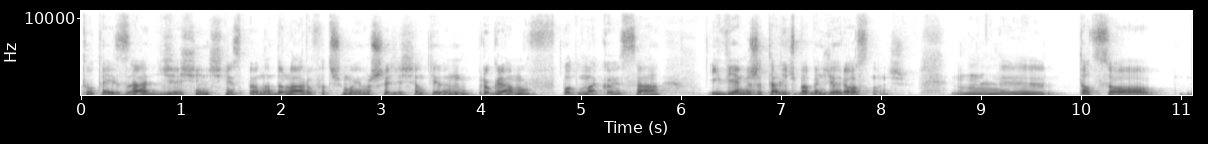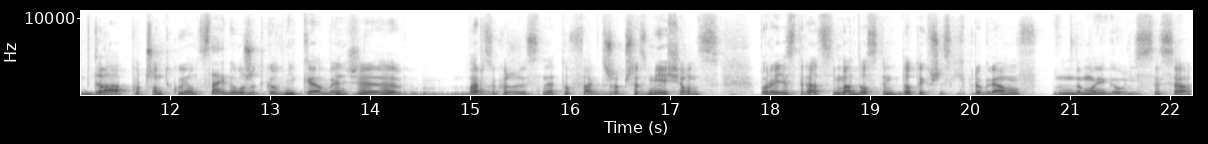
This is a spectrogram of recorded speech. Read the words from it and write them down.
tutaj za 10 niespełna dolarów otrzymujemy 61 programów pod macOSa i wiemy, że ta liczba będzie rosnąć to, co dla początkującego użytkownika będzie bardzo korzystne, to fakt, że przez miesiąc po rejestracji ma dostęp do tych wszystkich programów, do mojego Ulyssesa.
